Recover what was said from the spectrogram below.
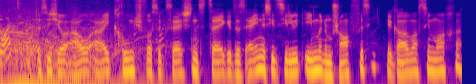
What? Das ist ja auch eine Kunst von Succession, zu zeigen, dass einerseits die Leute immer am Arbeiten sind, egal was sie machen.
